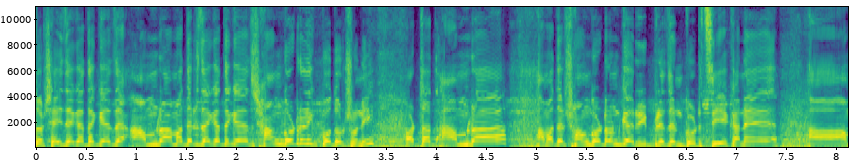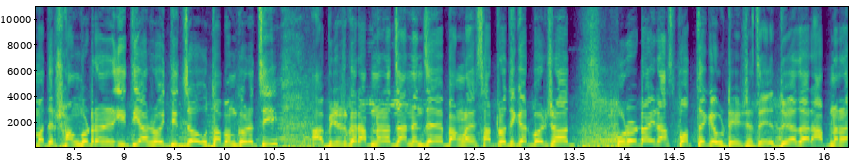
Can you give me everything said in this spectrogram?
তো সেই জায়গা থেকে যে আমরা আমাদের জায়গা থেকে সাংগঠনিক প্রদর্শনী, অর্থাৎ আমরা আমাদের সংগঠনকে রিপ্রেজেন্ট করছি। এখানে আমাদের সংগঠনের ইতিহাস, ঐতিহ্য উত্থাপন করেছি। বিশেষ করে আপনারা জানেন যে বাংলাদেশ ছাত্র অধিকার পরিষদ পুরোটাই রাজপথ থেকে উঠে এসেছে। দুই হাজার আপনারা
